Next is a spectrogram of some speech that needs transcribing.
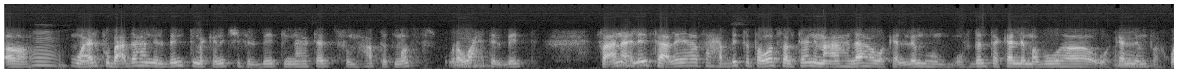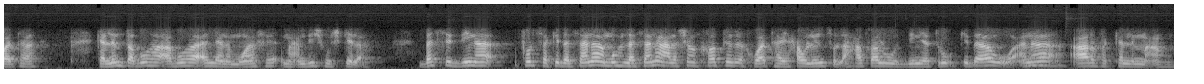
آه. مم. وعرفوا بعدها إن البنت ما كانتش في البيت إنها كانت في محطة مصر وروحت البيت. فأنا قلقت عليها فحبيت أتواصل تاني مع أهلها وأكلمهم. وفضلت أكلم أبوها وأكلم في أخواتها. كلمت أبوها أبوها قال لي أنا موافق ما عنديش مشكلة. بس ادينا فرصة كده سنة مهلة سنة علشان خاطر إخواتها يحاولوا ينسوا اللي حصل والدنيا تروق كده وأنا أعرف أتكلم معاهم.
